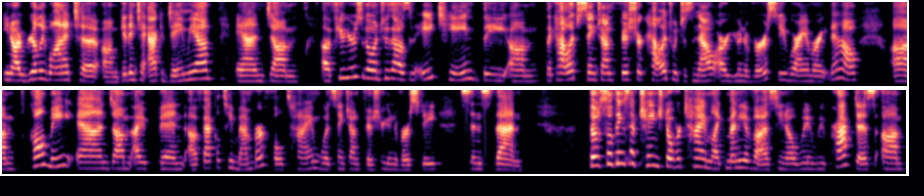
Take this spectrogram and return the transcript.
you know, I really wanted to um, get into academia, and um, a few years ago in 2018, the um, the college, St. John Fisher College, which is now our university where I am right now, um, called me, and um, I've been a faculty member full time with St. John Fisher University since then. Though, so things have changed over time, like many of us, you know, we, we practice. Um,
